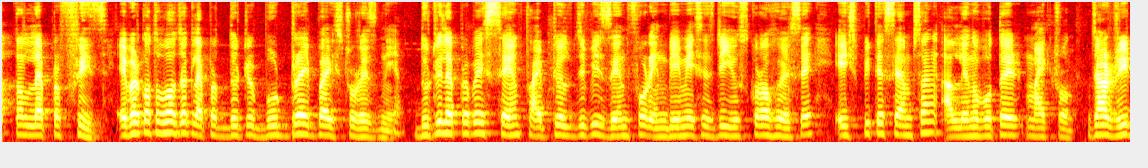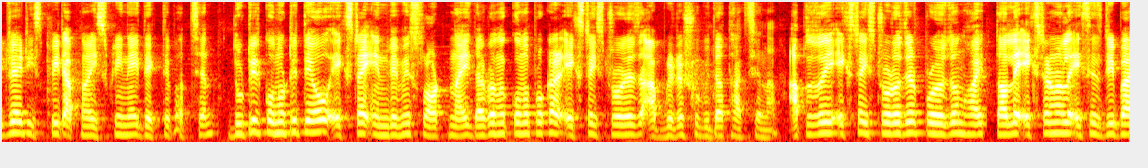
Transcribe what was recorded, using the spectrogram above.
আপনার ল্যাপটপ ফ্রিজ এবার কথা বলা যাক ল্যাপটপ দুটির বুট ড্রাইভ বা স্টোরেজ নিয়ে। দুটি ল্যাপটপে same five twelve GB Gen four এনবিএমএ এসএসডি ইউজ করা হয়েছে। এইচপিতে স্যামসাং আর লেনোভোতে মাইক্রোন যার রিড রাইট স্পিড আপনার স্ক্রিনেই দেখতে পাচ্ছেন। দুটির কোনোটিতেও এক্সট্রা এনবিএমএ স্লট নাই, যার কারণে কোনো প্রকার এক্সট্রা স্টোরেজ আপগ্রেডের সুবিধা থাকছে না। আপনার যদি এক্সট্রা স্টোরেজের প্রয়োজন হয়, তাহলে এক্সটার্নাল এসএসডি বা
